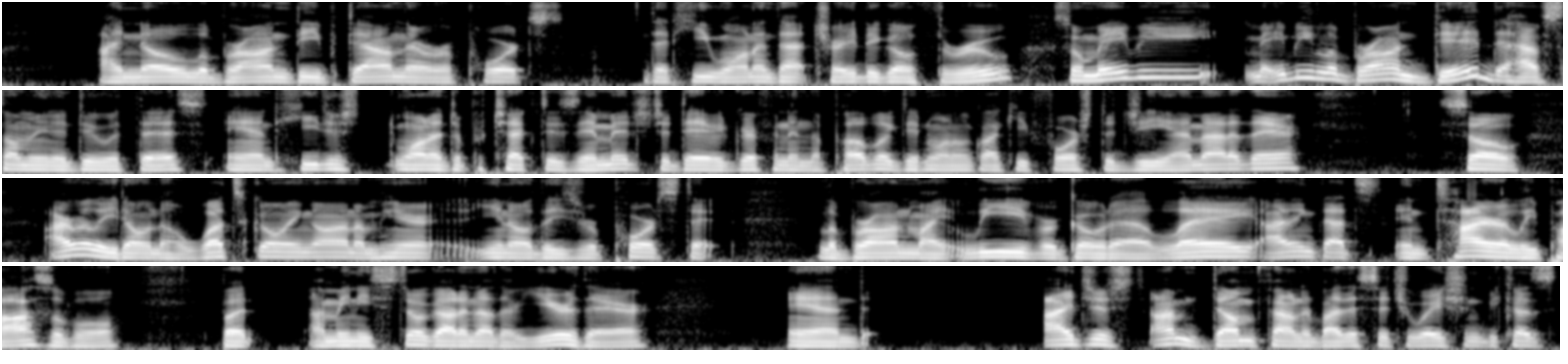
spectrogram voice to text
I know LeBron deep down there reports that he wanted that trade to go through. So maybe maybe LeBron did have something to do with this and he just wanted to protect his image to David Griffin in the public, didn't want to look like he forced a GM out of there. So I really don't know what's going on. I'm hearing, you know, these reports that LeBron might leave or go to LA. I think that's entirely possible. I mean, he's still got another year there. And I just, I'm dumbfounded by this situation because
